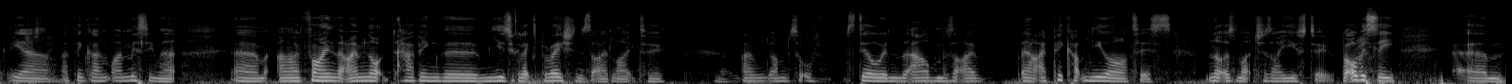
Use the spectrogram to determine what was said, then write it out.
Okay, yeah. I think I'm I'm missing that, um, and I find that I'm not having the musical explorations that I'd like to. Right. I'm I'm sort of still in the albums that I've uh, I pick up new artists not as much as I used to. But Right. obviously, um,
